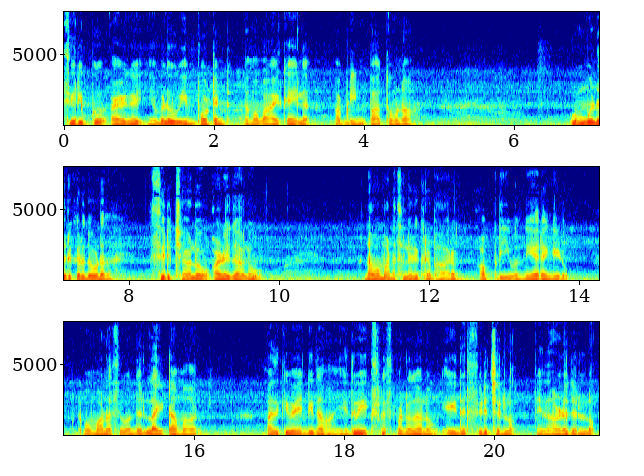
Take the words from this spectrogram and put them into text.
சிரிப்பு அழுகை எவ்வளவு இம்பார்ட்டண்ட் நம்ம வாழ்க்கையில் அப்படின்னு பார்த்தோன்னா உம்முன்னு இருக்கிறதோட சிரித்தாலோ அழுதாலோ நம்ம மனசில் இருக்கிற பாரம் அப்படியே வந்து இறங்கிடும். நம்ம மனசு வந்து லைட்டாக மாறும். அதுக்கு வேண்டி தான் எதுவும் எக்ஸ்ப்ரெஸ் பண்ணுறதாலும் எதர் சிரிச்சிடலாம் இல்லை அழுதுடலாம்.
